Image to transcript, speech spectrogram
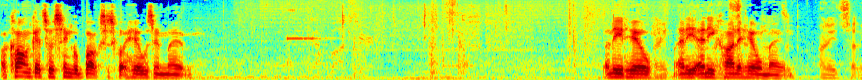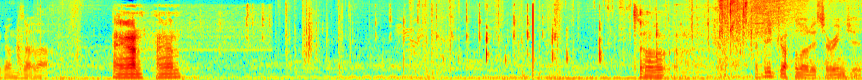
I can't get to a single box that's got heals in, mate. I need heal. I need- Any any kind of to heal, the mate. I need to set the guns like that. Hang on, hang on. So, I did drop a load of syringes.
